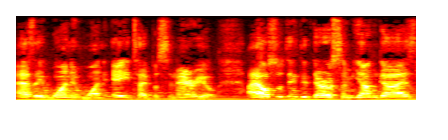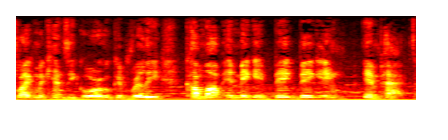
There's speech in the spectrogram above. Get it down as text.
as a 1 and 1A type of scenario. I also think that there are some young guys like Mackenzie Gore who could really come up and make a big, big impact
